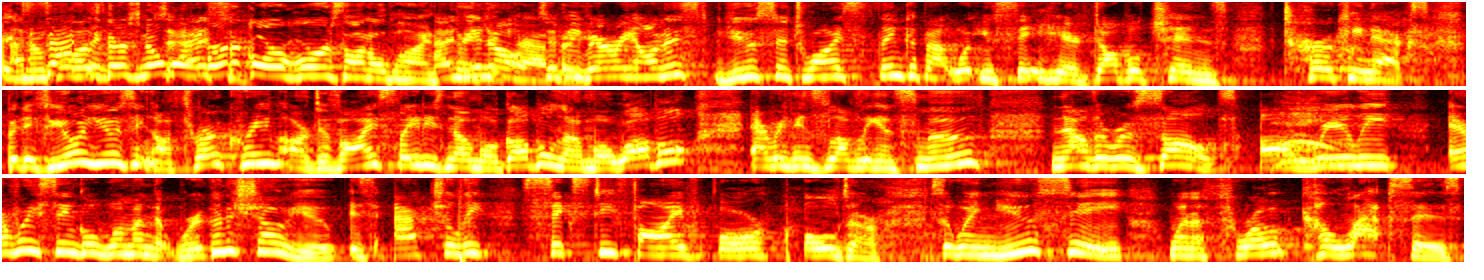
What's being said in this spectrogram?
And Exactly, course- there's no so more vertical or horizontal lines. And Thank you know, to be very honest, usage-wise, think about what you see here. Double chins, turkey necks. But if you're using our throat cream, our device, ladies, no more gobble, no more wobble. Everything's lovely and smooth. Now the results are really Every single woman that we're gonna show you is actually 65 or older. So when you see when a throat collapses,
